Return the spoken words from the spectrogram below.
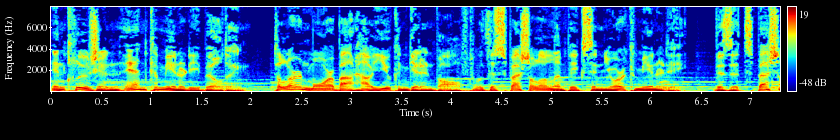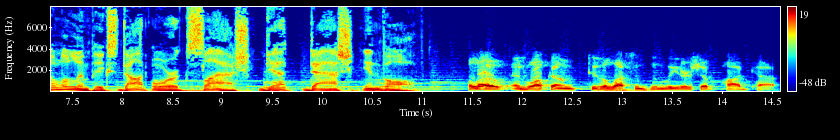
inclusion, and community building. To learn more about how you can get involved with the Special Olympics in your community, visit specialolympics.org slash get dash involved. Hello, and welcome to the Lessons in Leadership podcast.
